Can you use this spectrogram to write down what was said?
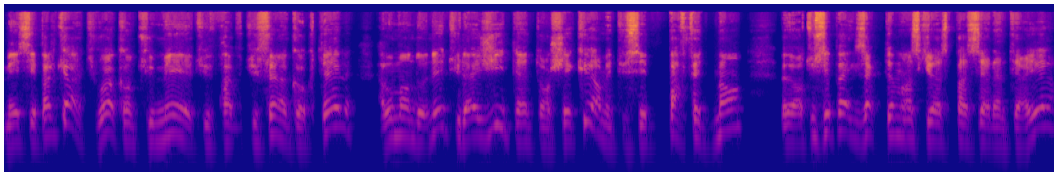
Mais ce n'est pas le cas. Tu vois, quand tu, mets, tu, fais un cocktail, à un moment donné, tu l'agites, hein, ton shaker, mais tu sais parfaitement, alors tu ne sais pas exactement ce qui va se passer à l'intérieur,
